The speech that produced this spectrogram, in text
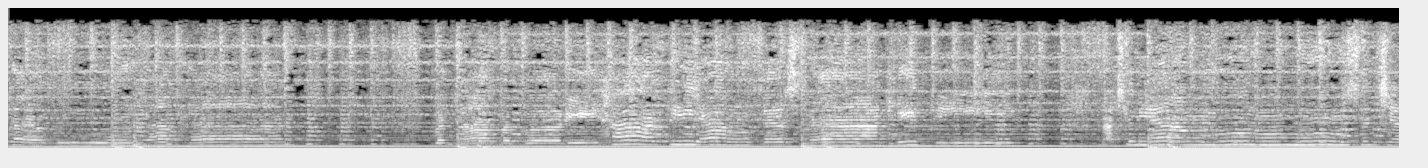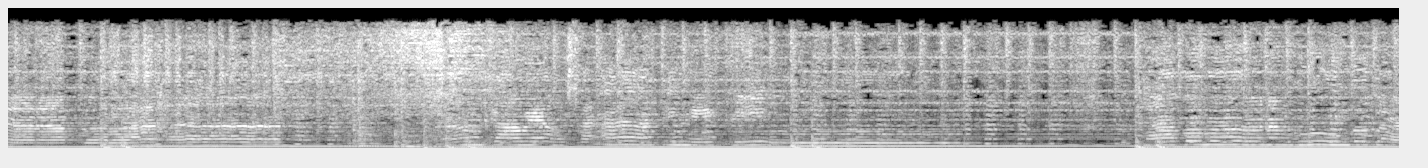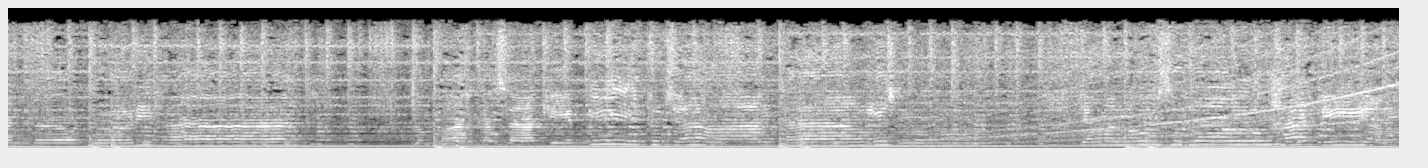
kegunaan Betapa beri hati yang tersakiti Racun yang bunuhmu secara perlahan. Engkau yang Sakit itu jalan tangismu. Yang menusuk relung hati yang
